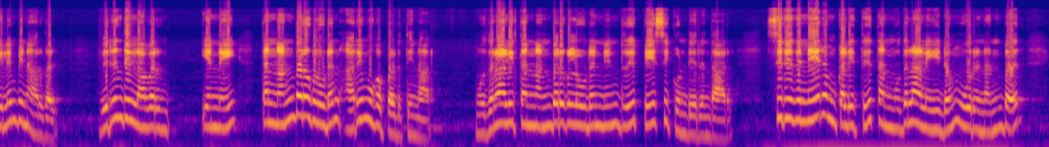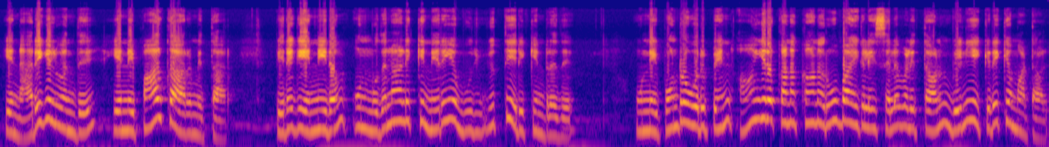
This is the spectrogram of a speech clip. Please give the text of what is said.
கிளம்பினார்கள். விருந்தில் அவர் என்னை தன் நண்பர்களுடன் அறிமுகப்படுத்தினார். முதலாளி தன் நண்பர்களுடன் நின்று பேசிக்கொண்டிருந்தார் சிறிது நேரம் கழித்து தன் முதலாளியிடம் ஒரு நண்பர் என் அருகில் வந்து என்னை பார்க்க ஆரம்பித்தார். பிறகு என்னிடம் உன் முதலாளிக்கு நிறைய யுத்தி இருக்கின்றது. உன்னை போன்ற ஒரு பெண் ஆயிரக்கணக்கான ரூபாய்களை செலவழித்தாலும் வெளியே கிடைக்க மாட்டாள்.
